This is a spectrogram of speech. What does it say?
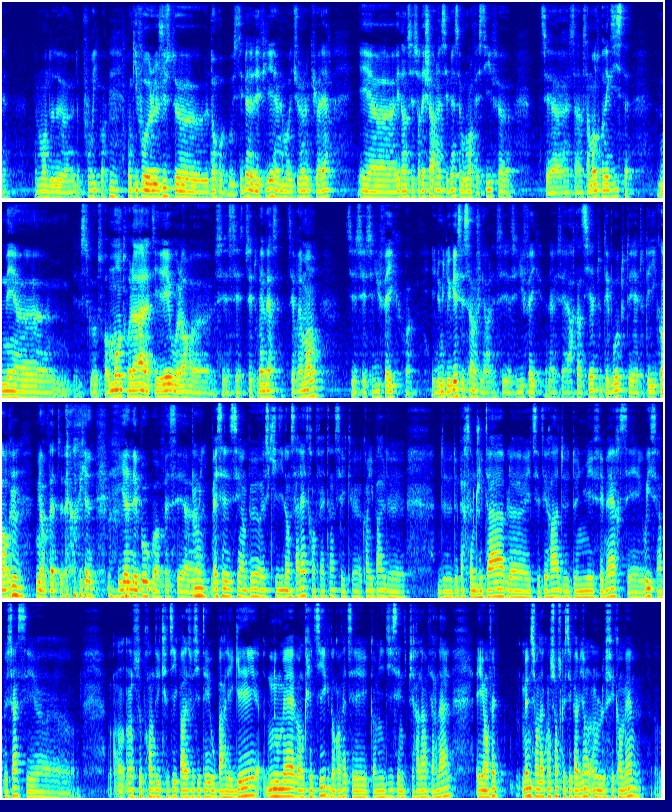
un monde de, de, pourri quoi. Donc il faut le juste donc c'est bien de défiler hein, le mois de juin le cul à l'air. Et, et danser sur des chars hein, c'est bien c'est un moment festif ça, ça montre qu'on existe mais euh, ce qu'on montre là à la télé, ou alors euh, c'est tout l'inverse. C'est vraiment, c'est du fake, quoi. Et le milieu gay, c'est ça en général, c'est du fake. C'est arc-en-ciel, tout est beau, tout est, tout est licorne, Mm. mais en fait, rien rien n'est beau, quoi. En fait, c'est, euh, Oui, bah, c'est un peu euh, ce qu'il dit dans sa lettre en fait. hein, c'est que quand il parle de, de, de personnes jetables, etc., de, de nuits éphémères, c'est oui, c'est un peu ça. C'est euh, on, on se prend des critiques par la société ou par les gays, nous-mêmes on critique. Donc en fait, c'est comme il dit, c'est une spirale infernale. Et en fait, même si on a conscience que c'est pas bien, on le fait quand même.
